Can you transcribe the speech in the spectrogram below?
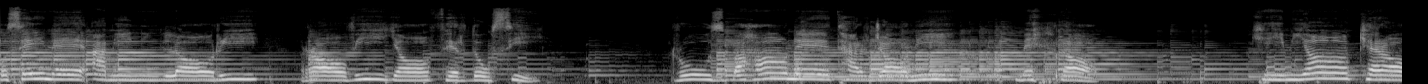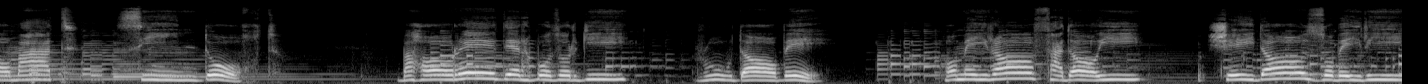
حسین امین لاری راوی یا فردوسی. روزبهان ترجانی مهراب. کیمیا کرامت سیندخت بهاره ده بزرگی رودابه. حمیرا فدایی شیدا زبیری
